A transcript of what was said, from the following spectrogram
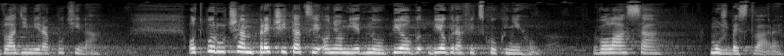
Vladimíra Putina, odporúčam prečítať si o ňom jednu biografickú knihu. Volá sa muž bez tváre.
